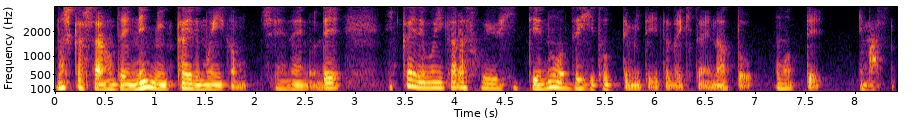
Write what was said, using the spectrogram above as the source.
もしかしたら本当に年に1回でもいいかもしれないので、1回でもいいからそういう日っていうのをぜひ取ってみていただきたいなと思っています。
